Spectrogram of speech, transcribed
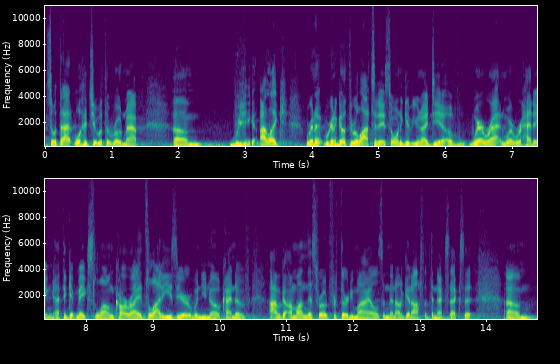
So, with that, we'll hit you with a roadmap. Um, we I like we're gonna we're gonna go through a lot today, so I want to give you an idea of where we're at and where we're heading. I think it makes long car rides a lot easier when you know kind of I'm on this road for 30 miles and then I'll get off at the next exit. Um,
